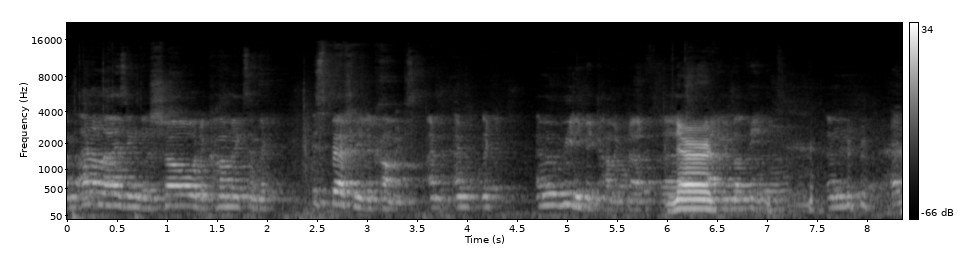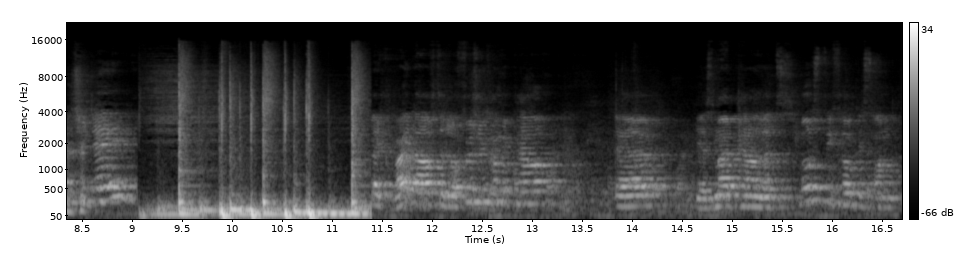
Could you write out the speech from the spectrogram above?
I'm analyzing the show, the comics, and like, especially the comics. I'm, I'm like, I'm a really big comic nerd. Uh, Nerd. Um, and today, like right after the official comic panel, uh, yes, my panel that's mostly focused on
